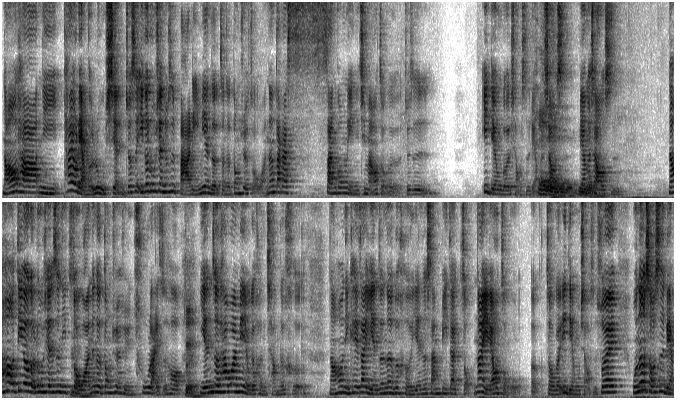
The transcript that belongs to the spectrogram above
然后它你它有两个路线，就是一个路线就是把里面的整个洞穴走完，那大概三公里，你起码要走个就是一点五个小时，两个小时，两个小时。然后第二个路线是你走完那个洞穴群出来之后，对，沿着它外面有个很长的河，然后你可以再沿着那个河，沿着山壁再走，那也要走呃。走个一点五小时，所以我那时候是两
